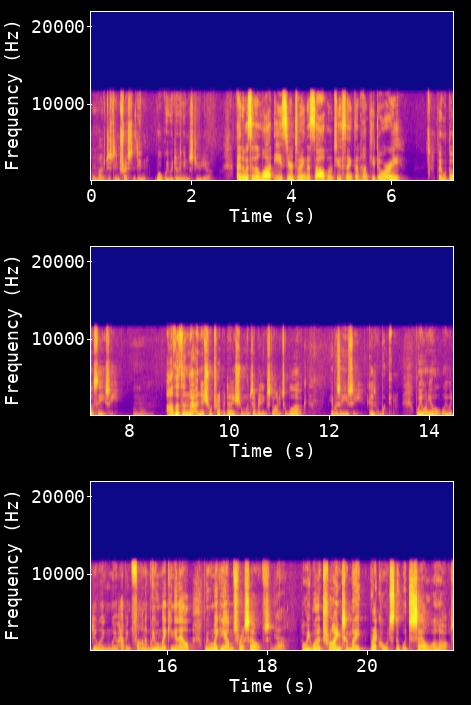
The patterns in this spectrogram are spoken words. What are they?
I was mm-hmm. just interested in what we were doing in the studio. And was it a lot easier doing this album, do you think, than Hunky Dory? They were both easy. Mm-hmm. Other than that initial trepidation, once everything started to work, it was easy because we all knew what we were doing. We were having fun, and we were making an album. We were making albums for ourselves. Yeah. We weren't trying to make records that would sell a lot.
